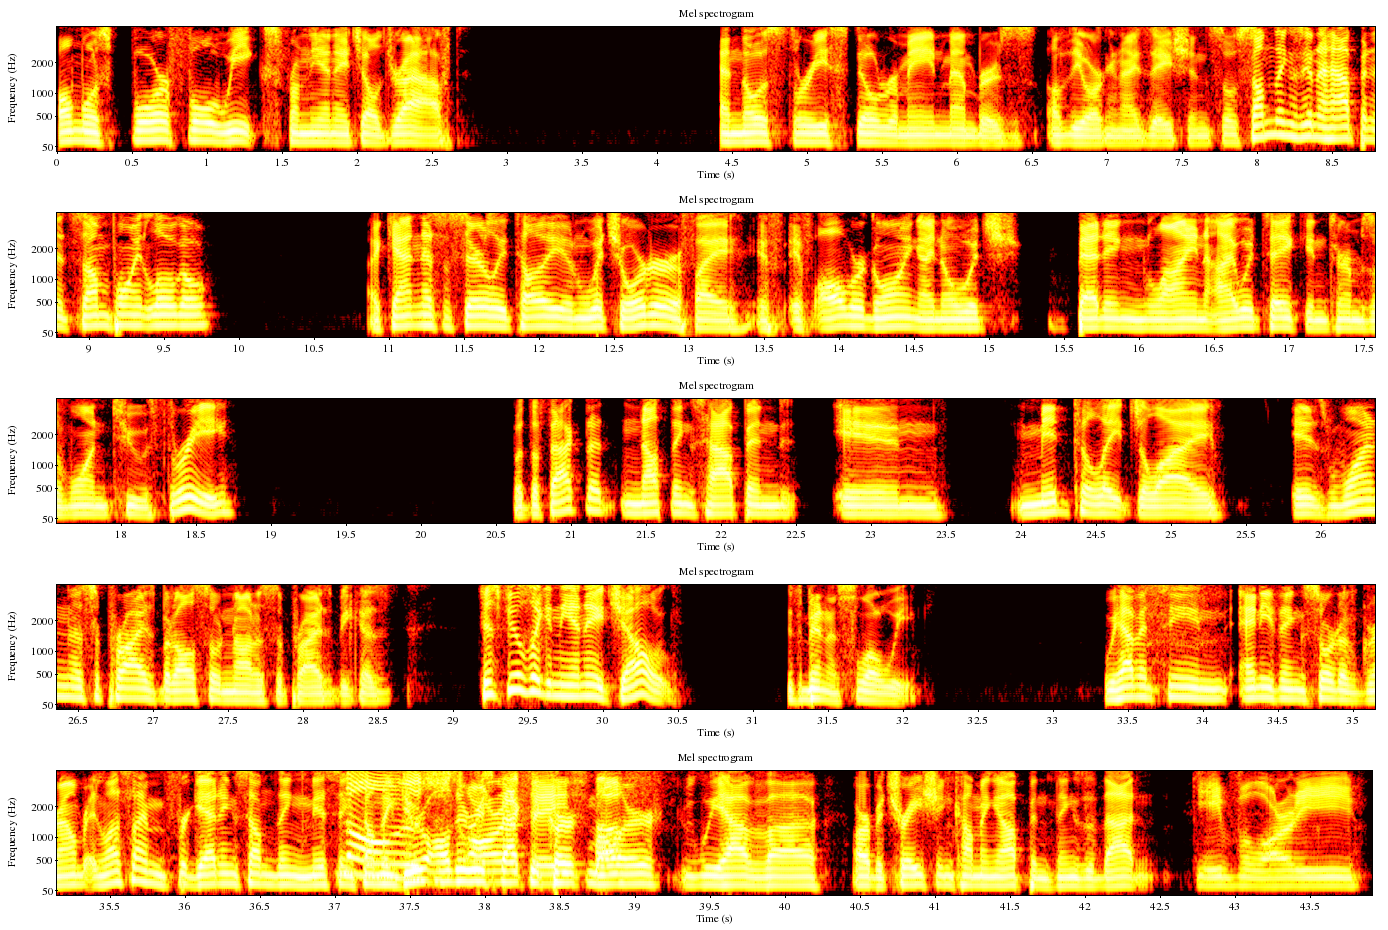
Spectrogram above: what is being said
almost four full weeks from the NHL draft. And those three still remain members of the organization. So something's going to happen at some point, Logo. I can't necessarily tell you in which order. If I if if all we're going, I know which betting line I would take in terms of one, two, three. But the fact that nothing's happened in mid to late July is one a surprise, but also not a surprise because just feels like in the NHL, it's been a slow week. We haven't seen anything sort of ground unless I'm forgetting something, missing No, something. Due all due respect to Kirk stuff. Muller, we have uh, arbitration coming up and things of that. Gabe Vilardi,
